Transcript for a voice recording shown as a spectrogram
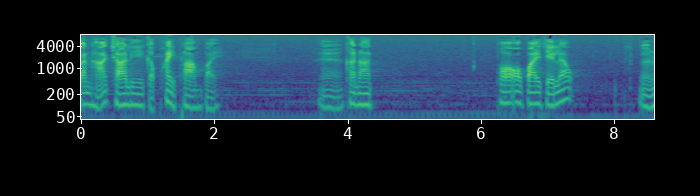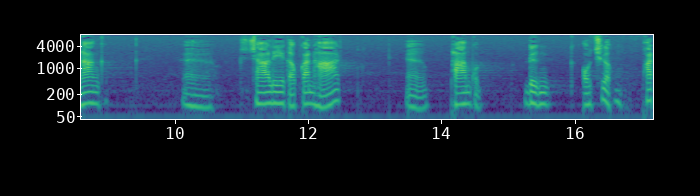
กันหาชาลีกับให้พรามไปขนาด พอเอาไปเสร็จแล้วนางชาลีกับกันหาพรามก็ ดึงเอาเชือกพัด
